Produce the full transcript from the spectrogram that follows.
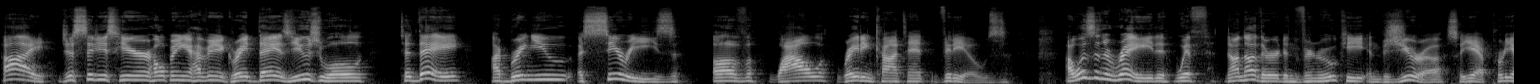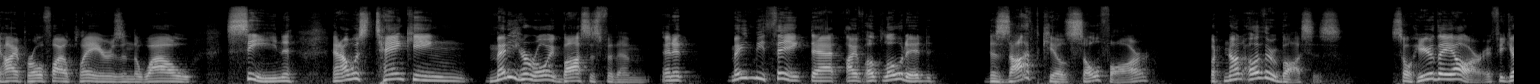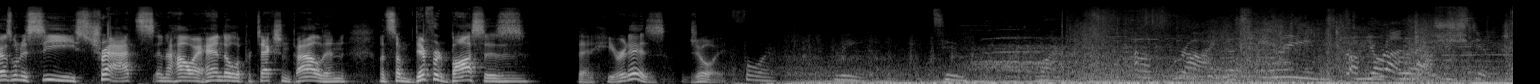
Hi, Just Sidious here, hoping you're having a great day as usual. Today, I bring you a series of WoW raiding content videos. I was in a raid with none other than Venruki and Bajheera, so yeah, pretty high profile players in the WoW scene, and I was tanking many heroic bosses for them, and it made me think that I've uploaded the Zoth kills so far, but not other bosses. So here they are. If you guys want to see strats and how I handle a protection paladin on some different bosses, then here it is. Enjoy. Four, three, two, one. I'll fry the screams from your Run, flesh.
